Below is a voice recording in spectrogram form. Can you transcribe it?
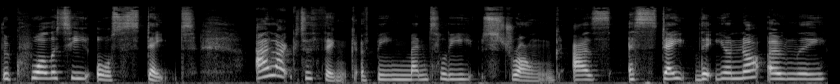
The quality or state. I like to think of being mentally strong as a state that you're not only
